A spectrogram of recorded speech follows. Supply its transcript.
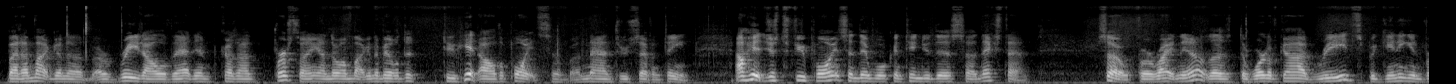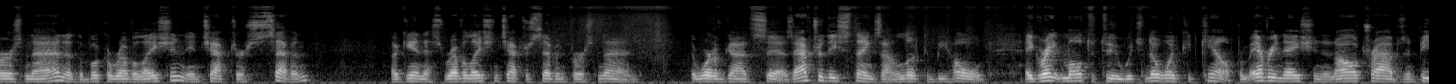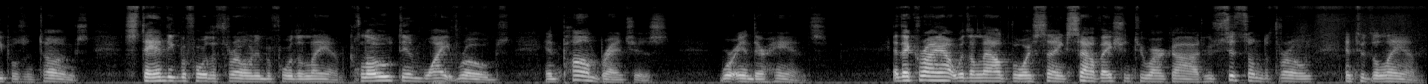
but I'm not going to uh, read all of that and because I, first thing, I know I'm not going to be able to, to hit all the points of uh, 9 through 17. I'll hit just a few points and then we'll continue this uh, next time. So, for right now, the Word of God reads, beginning in verse 9 of the book of Revelation in chapter 7. Again, that's Revelation chapter 7, verse 9. The Word of God says, After these things I looked, and behold, a great multitude which no one could count, from every nation and all tribes and peoples and tongues, standing before the throne and before the Lamb, clothed in white robes, and palm branches were in their hands. And they cry out with a loud voice, saying, Salvation to our God, who sits on the throne, and to the Lamb.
